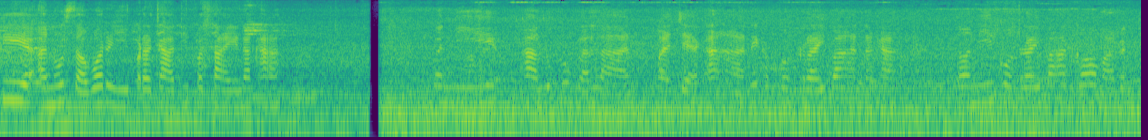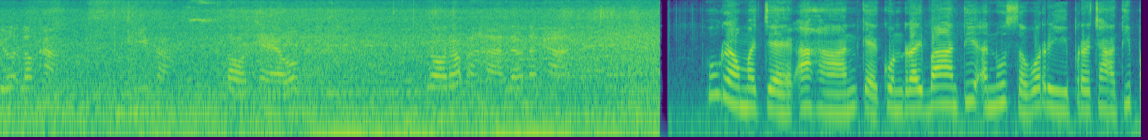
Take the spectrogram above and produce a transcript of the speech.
ที่อนุสาวรีย์ประชาธิปไตยนะคะ พาลูกๆหลานๆมาแจกอาหารให้กับคนไร้บ้านนะคะ ตอนนี้คนไร้บ้านก็มากันเยอะแล้วค่ะ นี่ค่ะ ต่อแถว รอรับอาหารแล้วนะคะ พวกเรามาแจกอาหารแก่คนไร้บ้านที่อนุสาวรีย์ประชาธิป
